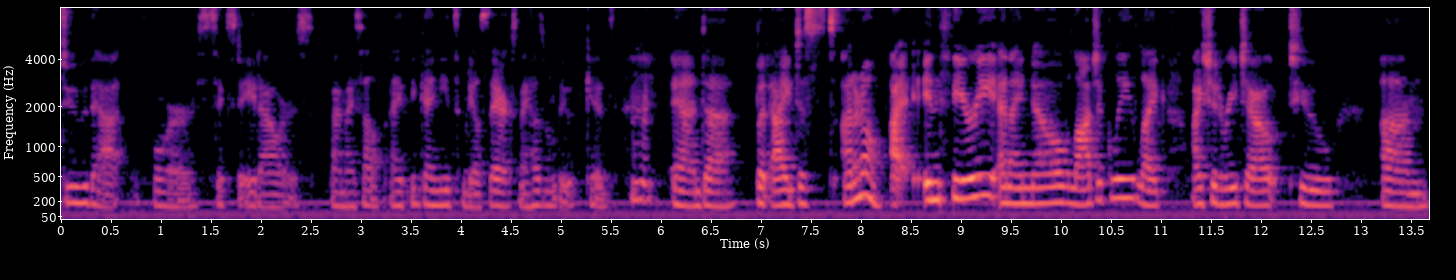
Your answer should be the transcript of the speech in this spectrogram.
do that for six to eight hours by myself. I think I need somebody else there because my husband will be with the kids. Mm-hmm. And uh, but I just I don't know. I in theory and I know logically like I should reach out to um,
